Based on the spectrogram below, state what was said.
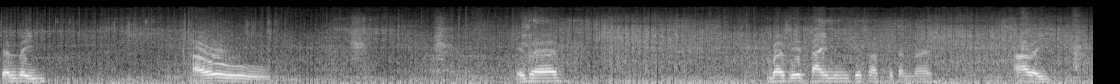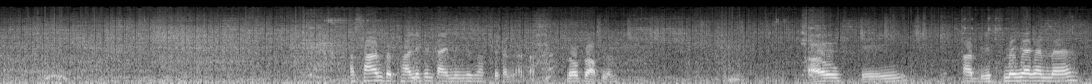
चल भाई। आओ। इधर। बस ये टाइमिंग के हिसाब से करना है। हाँ भाई। आसान तो था, लेकिन टाइमिंग के हिसाब से करना था। नो प्रॉब्लम ओके अब इसमें क्या करना है?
